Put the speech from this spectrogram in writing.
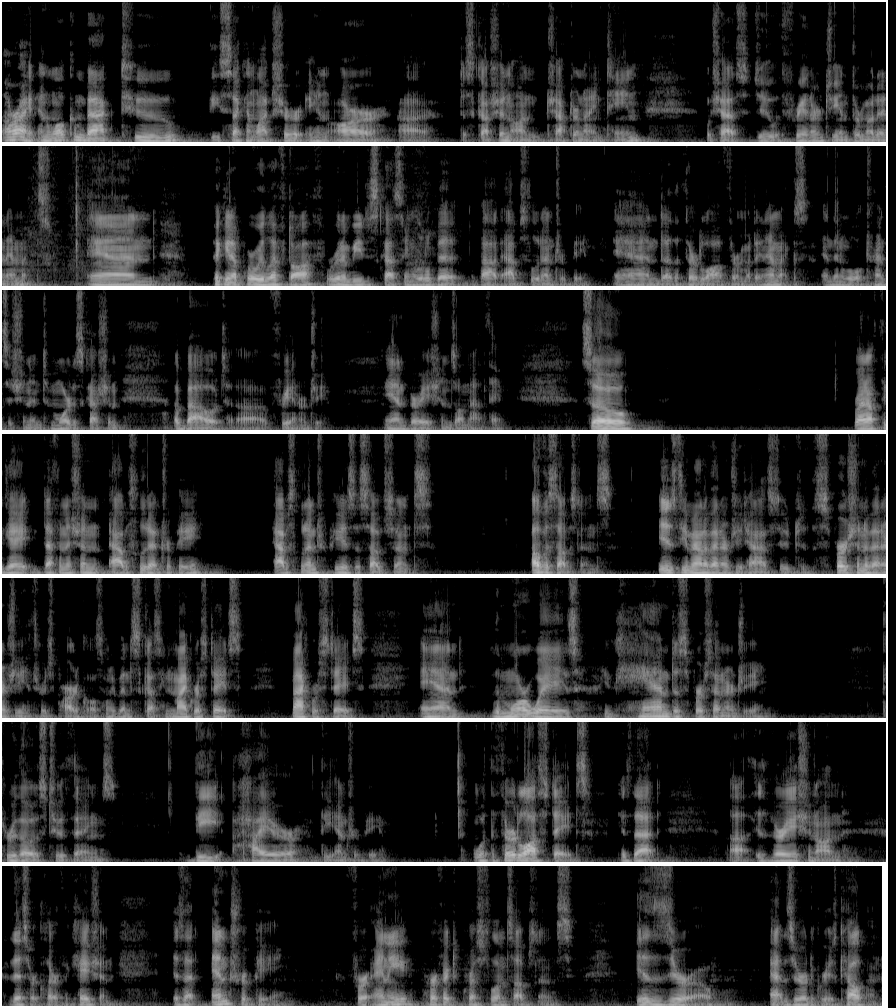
All right, and welcome back to the second lecture in our uh, discussion on Chapter 19, which has to do with free energy and thermodynamics. And picking up where we left off, we're going to be discussing a little bit about absolute entropy and uh, the third law of thermodynamics. And then we'll transition into more discussion about uh, free energy and variations on that theme. So, right off the gate, definition absolute entropy absolute entropy is a substance of a substance is the amount of energy it has due to the dispersion of energy through its particles. And we've been discussing microstates, macrostates, and the more ways you can disperse energy through those two things, the higher the entropy. What the third law states is that uh, is variation on this or clarification is that entropy for any perfect crystalline substance is zero at zero degrees Kelvin.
